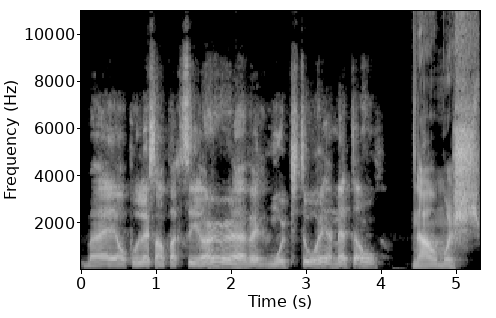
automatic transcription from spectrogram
Ben, on pourrait s'en partir un avec moi pis toi, admettons. Non, moi, je suis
